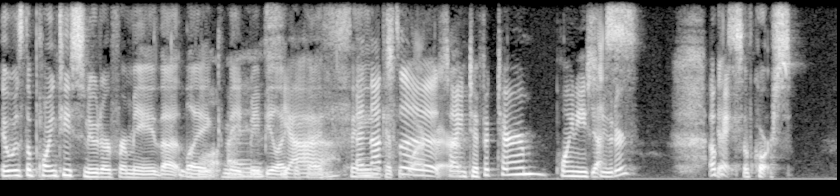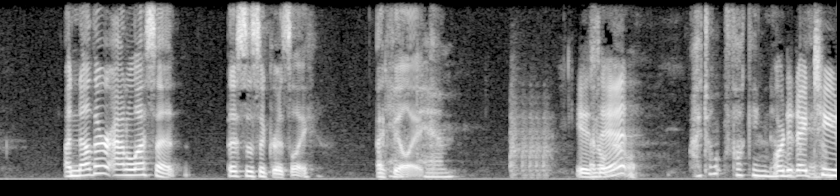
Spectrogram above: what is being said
It was the pointy snooter for me that like Little made me be like, yeah, okay, I think and that's it's a black the bear. scientific term, pointy yes. snooter. Okay, Yes, of course. Another adolescent. This is a grizzly. I feel like. Pam. is I don't it? know. I don't fucking know. Or did I Pam. two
